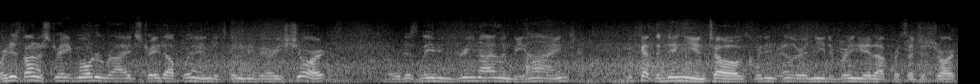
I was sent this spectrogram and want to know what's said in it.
we're just on a straight motor ride, straight upwind. It's going to be very short. We're just leaving Green Island behind. We've kept the dinghy in tow, so we didn't really need to bring it up for such a short,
